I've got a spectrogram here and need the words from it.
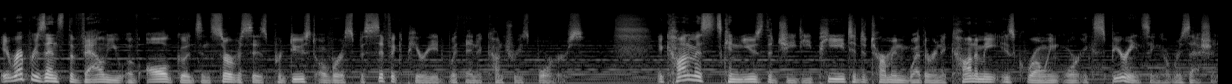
It represents the value of all goods and services produced over a specific period within a country's borders. Economists can use the GDP to determine whether an economy is growing or experiencing a recession.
